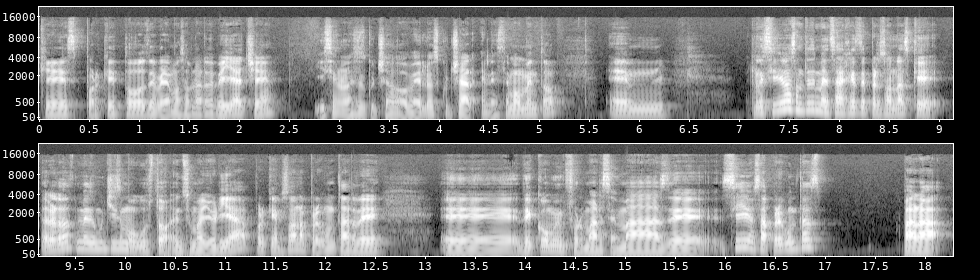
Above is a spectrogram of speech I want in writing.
que es por qué todos deberíamos hablar de VIH, y si no lo has escuchado, velo escuchar en este momento, eh, recibí bastantes mensajes de personas que de verdad me dio muchísimo gusto en su mayoría porque empezaron a preguntar de, eh, de cómo informarse más, de... Sí, o sea, preguntas para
